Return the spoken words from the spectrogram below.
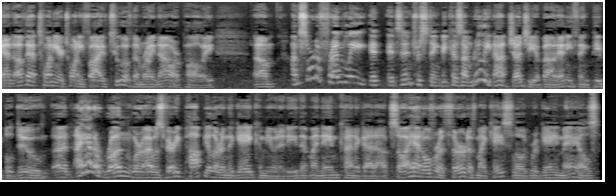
And of that 20 or 25, two of them right now are poly. Um, I'm sort of friendly. It, it's interesting because I'm really not judgy about anything people do. Uh, I had a run where I was very popular in the gay community that my name kind of got out. So I had over a third of my caseload were gay males.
